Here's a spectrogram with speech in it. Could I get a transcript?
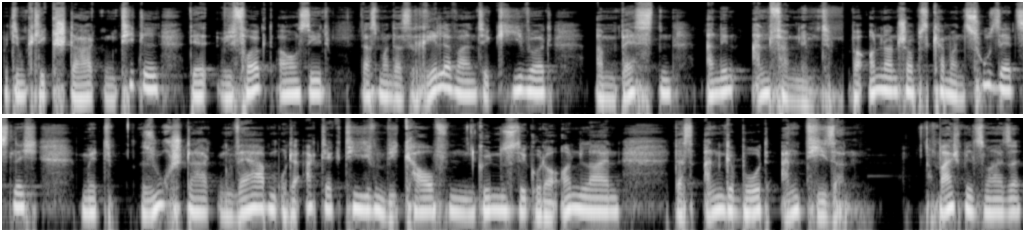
mit dem klickstarken Titel, der wie folgt aussieht, dass man das relevante Keyword am besten an den Anfang nimmt. Bei Online-Shops kann man zusätzlich mit suchstarken Verben oder Adjektiven wie kaufen, günstig oder online das Angebot anteasern. Beispielsweise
